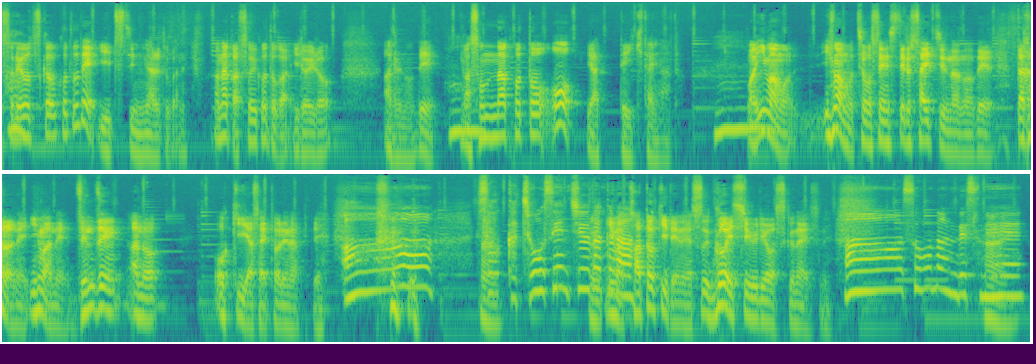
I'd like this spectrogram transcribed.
それを使うことでいい土になるとかね、まあなんかそういうことがいろいろあるので、うんまあ、そんなことをやっていきたいなと。うんまあ、今も今も挑戦してる最中なのでだからね今ね全然あの大きい野菜取れなくてああ、うんそっか、挑戦中だか今ら。過渡期でねすごい収量少ないですね。ああ、そうなんですね。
